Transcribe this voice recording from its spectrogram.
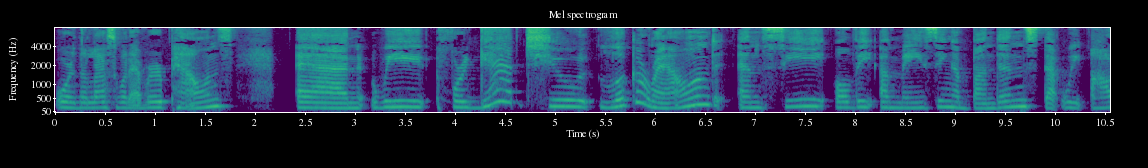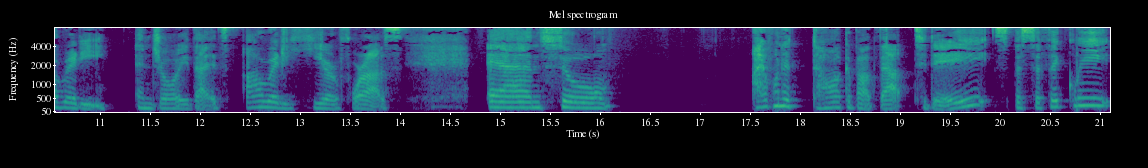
or the last whatever pounds, and we forget to look around and see all the amazing abundance that we already enjoy, that it's already here for us. And so I want to talk about that today specifically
